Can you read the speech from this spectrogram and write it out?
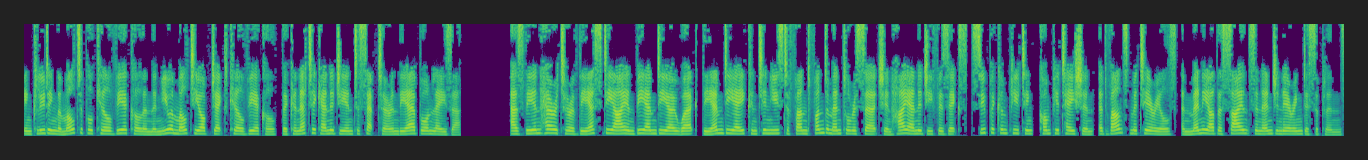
including the Multiple Kill Vehicle and the newer Multi-Object Kill Vehicle, the Kinetic Energy Interceptor and the Airborne Laser. As the inheritor of the SDI and BMDO work, the MDA continues to fund fundamental research in high-energy physics, supercomputing, computation, advanced materials, and many other science and engineering disciplines.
